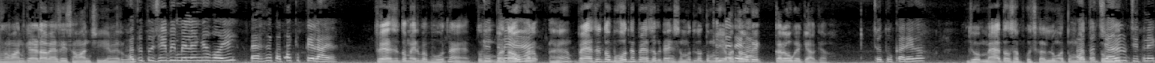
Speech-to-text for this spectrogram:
सामान केड़ा वैसे ही सामान चाहिए मेरे को। तो तुझे भी मिलेंगे वही। पैसे पता कितने लाए पैसे तो मेरे पास बहुत हैं। तुम बताओ हैं? करो हैं? पैसे तो बहुत है पैसों की टेंशन मतलब तुम ये बताओ देगा? कि करोगे क्या क्या जो तू करेगा। जो मैं तो सब कुछ कर लूँगा तुम हाँ तो बताओ तुम चल जितने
